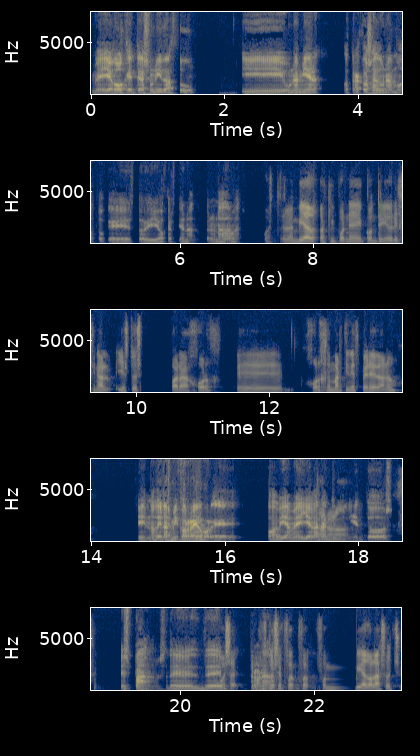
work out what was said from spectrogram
Me llegó que te has unido a Zoom y una mier- otra cosa de una moto que estoy yo gestionando, pero nada más. Pues te lo he enviado. Aquí pone contenido original. Y esto es para Jorge, eh, Jorge Martínez Pereda, ¿no? Sí, no digas mi correo porque todavía me llegan No, aquí no. 500 spams de, de Pues, eh, pues esto se fue, fue- fue enviado a las 8.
